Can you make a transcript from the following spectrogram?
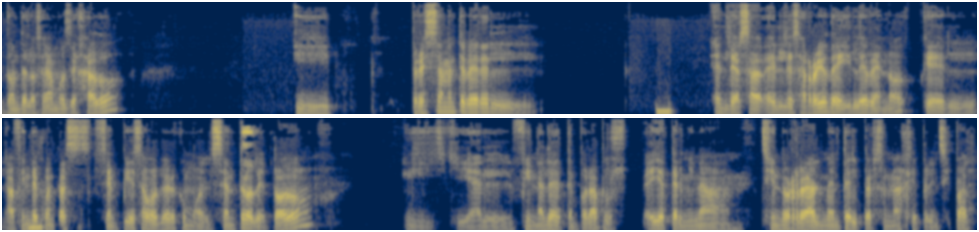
donde los habíamos dejado y precisamente ver el, el, el desarrollo de Eleven, ¿no? Que a fin de cuentas se empieza a volver como el centro de todo y, y, al final de la temporada, pues ella termina siendo realmente el personaje principal.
